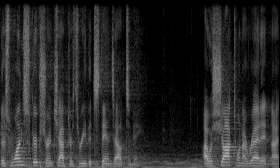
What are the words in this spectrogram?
There's one scripture in chapter 3 that stands out to me. I was shocked when I read it and I,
